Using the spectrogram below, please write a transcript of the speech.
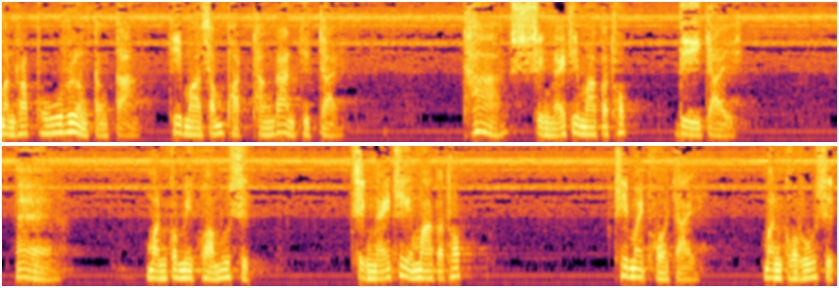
มันรับรู้เรื่องต่างๆ ที่มาสัมผัสทางด้านจิตใจ ถ้าสิ่งไหนที่มากระทบดีใจ เออ มันก็มีความรู้สึก สิ่งไหนที่มากระทบ ที่ไม่พอใจ มันก็รู้สึก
